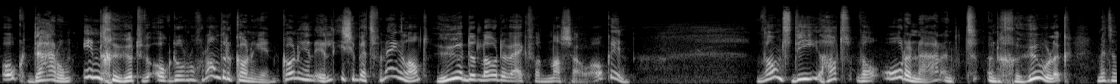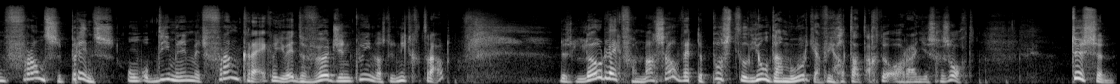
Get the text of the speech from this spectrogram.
ook daarom ingehuurd, ook door nog een andere koningin. Koningin Elisabeth van Engeland huurde Lodewijk van Nassau ook in. Want die had wel oren naar een, een gehuwelijk met een Franse prins. Om op die manier met Frankrijk, want je weet, de Virgin Queen was natuurlijk niet getrouwd. Dus Lodewijk van Nassau werd de postillon d'amour. Ja, wie had dat achter Oranjes gezocht? Tussen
